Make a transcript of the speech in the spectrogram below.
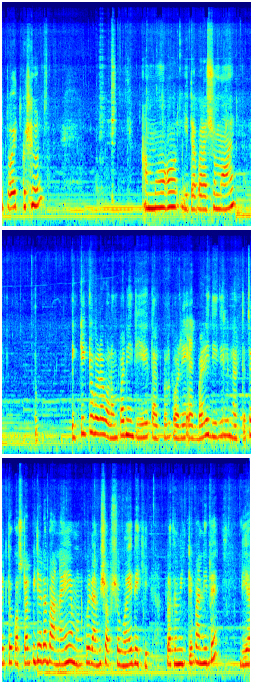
একটু ওয়েট করুন। আম্মু, এটা করার সময় একটু একটু করে গরম পানি দিয়ে তারপর করে একবারই দিয়ে দিলে নাড়তে চাড়তে কষ্টার পিঠাটা বানাই, এমন করে আমি সব সময় দেখি। প্রথমে একটু পানিতে দিয়ে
